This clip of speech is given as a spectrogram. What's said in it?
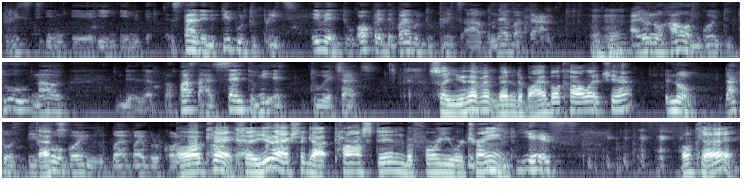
preached in in in standing people to preach, even to open the Bible to preach. I've never done. Mhm. I don't know how I'm going to do now. The, the pastor has sent to me a, to a church. So you haven't been to Bible college yet? No, That was before That's- going to Bi- Bible college. Okay, Okay. so you actually got tossed in before you were trained. Yes, Okay.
